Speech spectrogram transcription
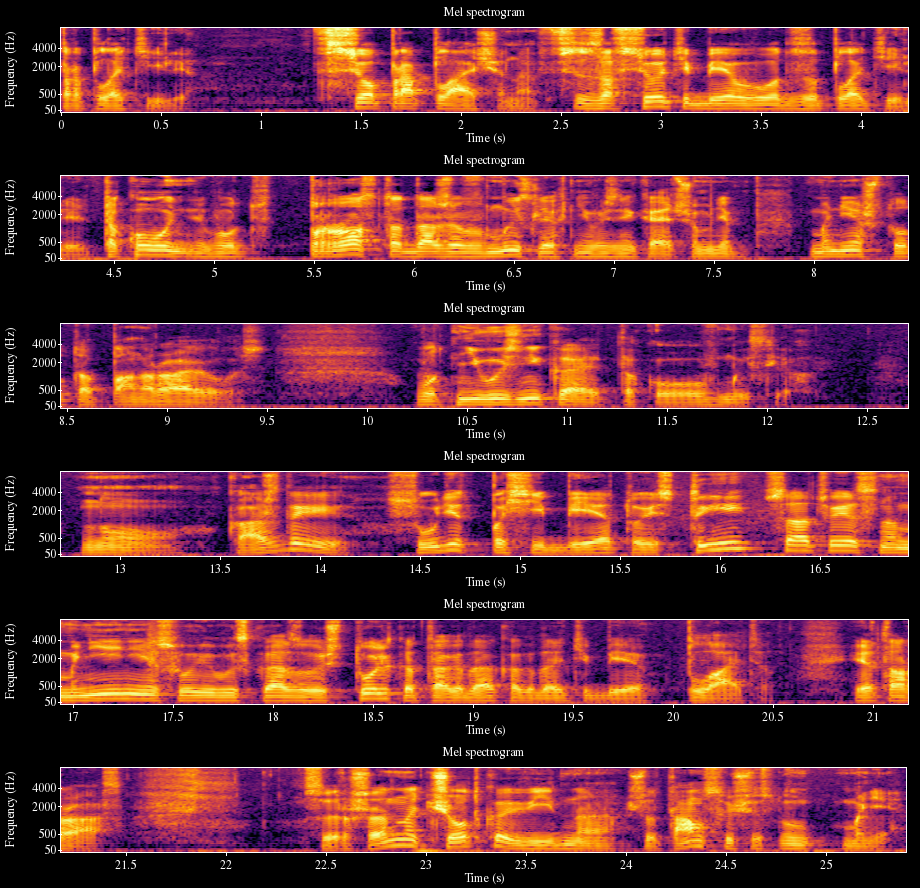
проплатили. Все проплачено, за все тебе вот заплатили. Такого вот просто даже в мыслях не возникает, что мне, мне что-то понравилось. Вот не возникает такого в мыслях. Но каждый судит по себе, то есть ты, соответственно, мнение свои высказываешь только тогда, когда тебе платят. Это раз. совершенно четко видно, что там существует, ну, мне,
